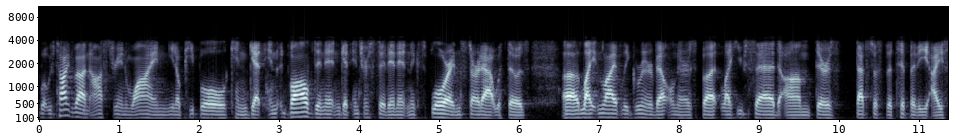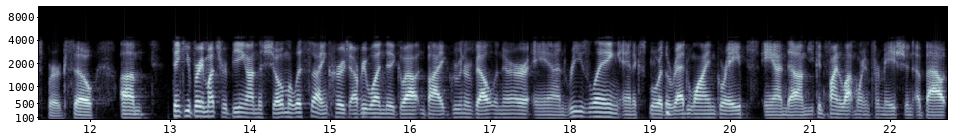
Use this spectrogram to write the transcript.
what we've talked about in Austrian wine, you know, people can get in, involved in it and get interested in it and explore it and start out with those uh, light and lively Gruner Veltliners. But like you said, um, there's that's just the tip of the iceberg. So um, Thank you very much for being on the show, Melissa. I encourage everyone to go out and buy Gruner Veltliner and Riesling and explore the red wine grapes. And um, you can find a lot more information about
